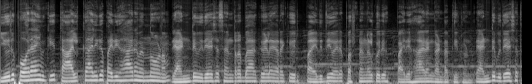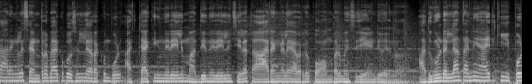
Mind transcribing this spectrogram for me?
ഈ ഒരു പോരായ്മയ്ക്ക് താൽക്കാലിക പരിഹാരം എന്നോണം രണ്ട് വിദേശ സെൻട്രൽ ബാക്കുകളെ ഇറക്കി ഒരു പരിധി വരെ പ്രശ്നങ്ങൾക്കൊരു പരിഹാരം കണ്ടെത്തിയിട്ടുണ്ട്. രണ്ട് വിദേശ താരങ്ങളെ സെൻട്രൽ ബാക്ക് പൊസിഷനിൽ ഇറക്കുമ്പോൾ അറ്റാക്കിംഗ് നിരയിലും മധ്യനിരയിലും ചില താരങ്ങളെ അവർക്ക് കോംപ്രമൈസ് ചെയ്യേണ്ടി വരുന്നതാണ്. അതുകൊണ്ടെല്ലാം തന്നെയായിരിക്കും ഇപ്പോൾ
